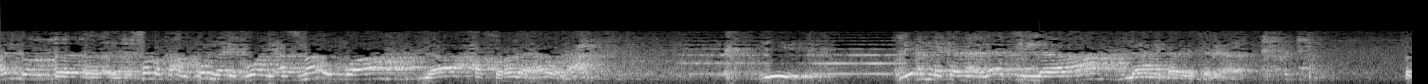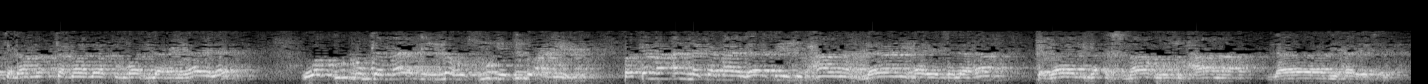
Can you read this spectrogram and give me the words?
أيضا آه، آه، سبق أن قلنا إخواني أسماء الله لا حصر لها ولا عد ليه لأن كمالات الله لا نهاية لها. فكمالات الله لا نهاية له وكل كمال له اسم يدل عليه. فكما ان كمالاته سبحانه لا نهاية لها كذلك اسماءه سبحانه لا نهاية لها.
